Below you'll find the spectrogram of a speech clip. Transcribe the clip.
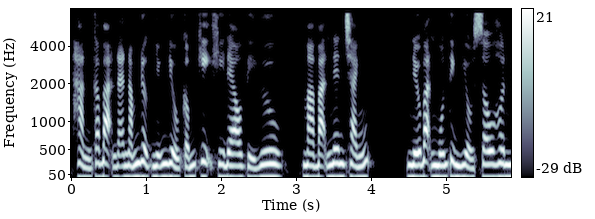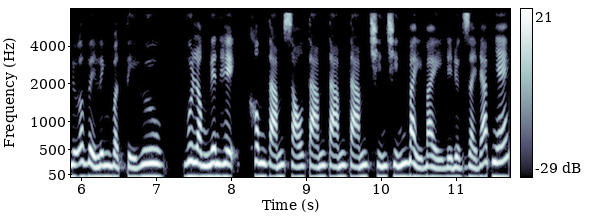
hẳn các bạn đã nắm được những điều cấm kỵ khi đeo tỷ hưu, mà bạn nên tránh. Nếu bạn muốn tìm hiểu sâu hơn nữa về linh vật tỷ hưu, vui lòng liên hệ 0868889977 để được giải đáp nhé.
